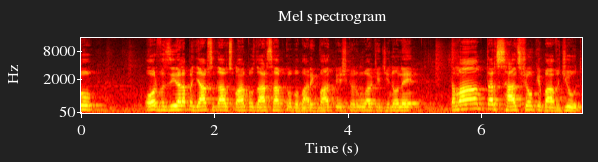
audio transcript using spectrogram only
को और वज़ी अला पंजाब सरदार उस्मान बुजदार साहब को मुबारकबाद पेश करूँगा कि जिन्होंने तमाम तर साजिशों के बावजूद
